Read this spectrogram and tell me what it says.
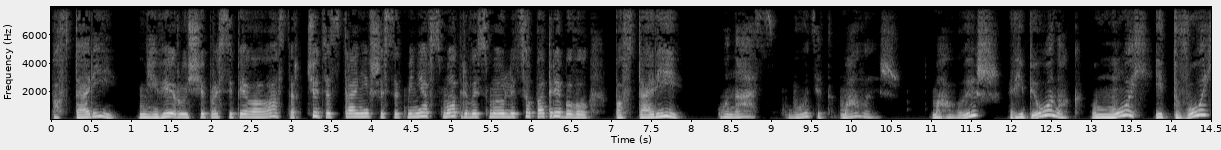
«Повтори!» Неверующий просипел Аластер, чуть отстранившись от меня, всматриваясь в мое лицо, потребовал «Повтори!» «У нас будет малыш». «Малыш? Ребенок? Мой и твой?»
